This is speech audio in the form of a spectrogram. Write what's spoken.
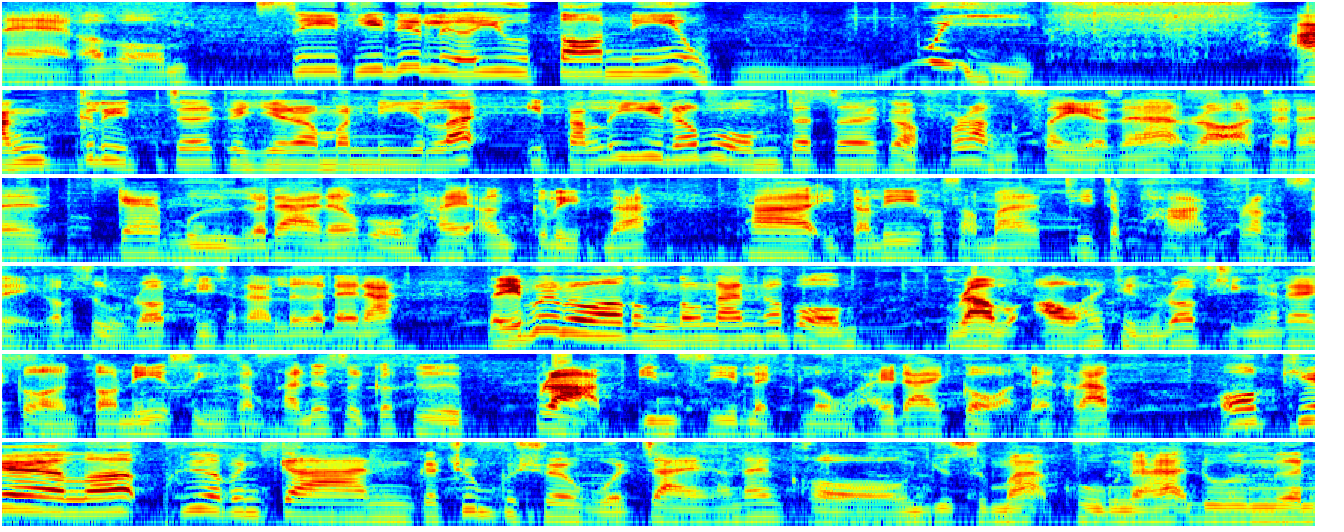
แน่ๆครับผมซีทีที่เหลืออยู่ตอนนี้โอ้โหอังกฤษเจอกับเยอรมนีและอิตาลีนะครับผมจะเจอกับฝรั่งเศสนะฮะเราอาจจะได้แก้มือก็ได้นะครับผมให้อังกฤษนะ ถ้าอิตาลีเขาสามารถที่จะผ่านฝรั่งเศสเข้าสู่รอบชิงชนะเลิศได้นะ แต่อย่าเพิ่งไปมองตรงตรงนั้นครับผม เราเอาให้ถึงรอบชิงให้ได้ก่อน ตอนนี้สิ่งสำคัญที่สุดก็คือปราบอินซีเล็กลงให้ได้ก่อนนะครับโอเคแล้วเพื่อเป็นการกระชุ่มกระชวยหัวใจทางด้านของยูซุมะคุงนะฮะ ดูเงิน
